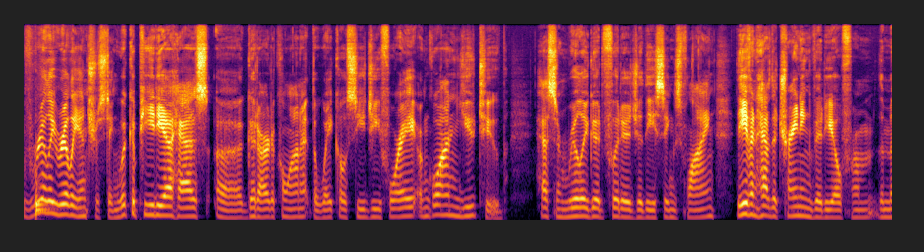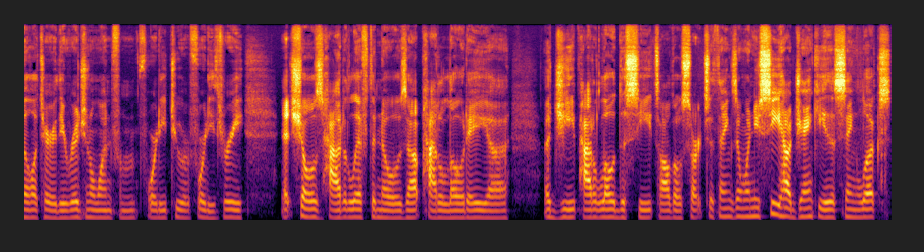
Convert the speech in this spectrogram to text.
really, really interesting. Wikipedia has a good article on it, the Waco CG4A, and go on YouTube. Has some really good footage of these things flying. They even have the training video from the military, the original one from 42 or 43. It shows how to lift the nose up, how to load a uh, a Jeep, how to load the seats, all those sorts of things. And when you see how janky this thing looks,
